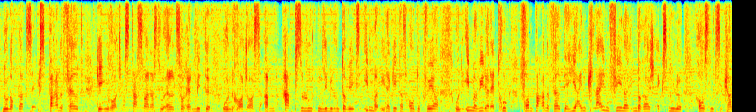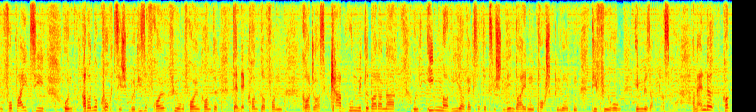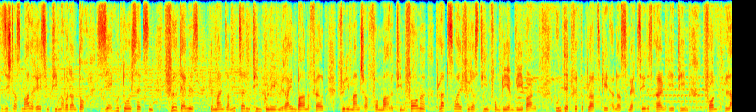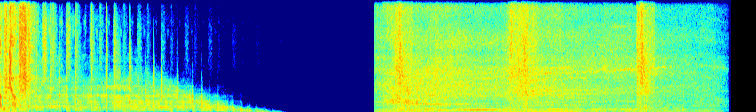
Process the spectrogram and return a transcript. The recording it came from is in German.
nur noch Platz 6. Barnefeld gegen Rogers. Das war das Duell zur Rennmitte und Rogers am absoluten Limit unterwegs. Immer wieder geht das Auto quer und immer wieder der Druck von Barnefeld, der hier einen kleinen Fehler im Bereich Exmühle ausnutzen kann, vorbeizieht und aber nur kurz sich über diese Führung freuen konnte, denn der Konter von Rogers kam unmittelbar danach und immer wieder wechselte zwischen den beiden Porsche-Piloten die Führung im Gesamtklassement. Am Ende konnte sich das Maler andere Racing-Team aber dann doch sehr gut durchsetzen. Phil Dennis gemeinsam mit seinem Teamkollegen Ryan Barnefeld für die Mannschaft vom Male-Team vorne. Platz 2 für das Team vom BMW Bank und der dritte Platz geht an das Mercedes AMG-Team von Landgraf.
